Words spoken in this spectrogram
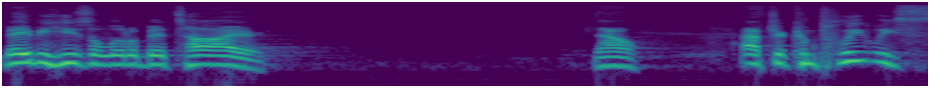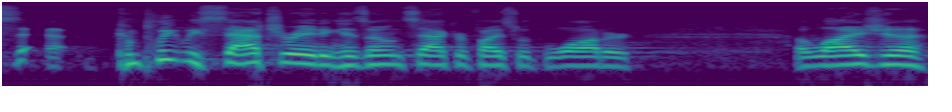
maybe he's a little bit tired. Now, after completely completely saturating his own sacrifice with water, Elijah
